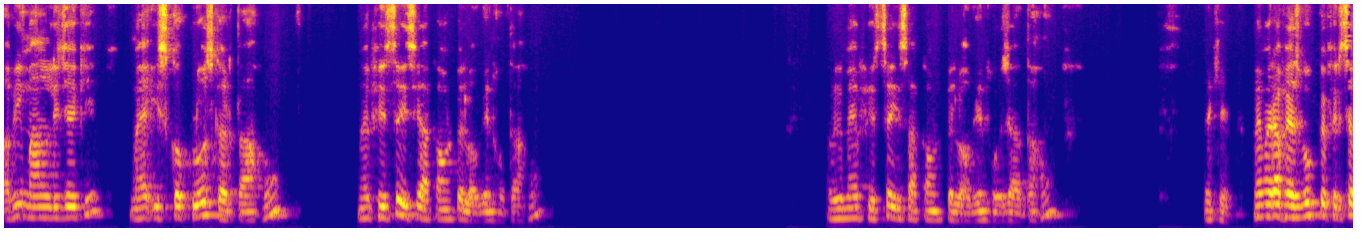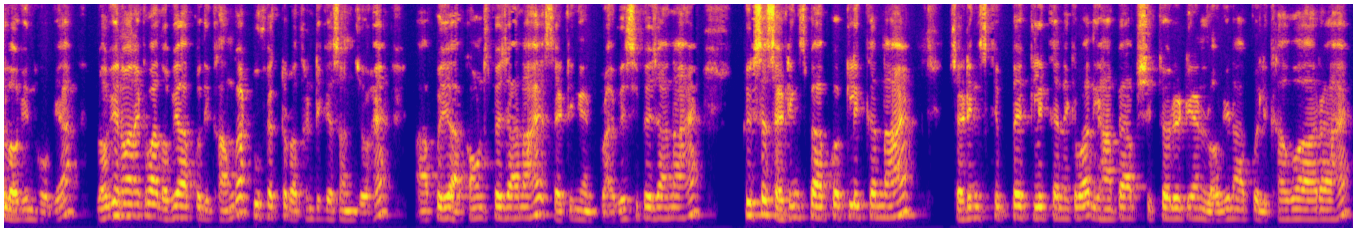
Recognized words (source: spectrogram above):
अभी मान लीजिए कि मैं इसको क्लोज करता हूँ, मैं फिर से इसी अकाउंट पे लॉगिन होता हूँ। अभी मैं फिर से इस अकाउंट पे लॉगिन हो जाता हूँ। देखिए, मैं मेरा फेसबुक पे फिर से लॉगिन हो गया। लॉगिन होने के बाद अभी आपको दिखाऊँगा टू फैक्टर ऑथेंटिकेशन जो है। आपको ये अकाउंट्स पे जाना है सेटिंग एंड प्राइवेसी पे जाना है। फिर से सेटिंग्स पे आपको क्लिक करना है। सेटिंग्स पे क्लिक करने के बाद यहाँ पे आप सिक्योरिटी एंड लॉगिन आपको लिखा हुआ आ रहा है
